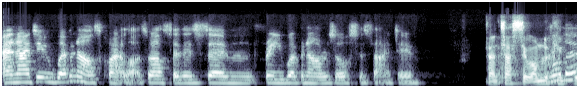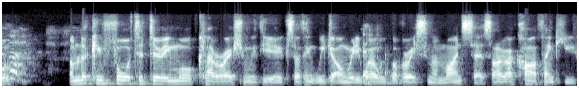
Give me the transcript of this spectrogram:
And I do webinars quite a lot as well. So there's um, free webinar resources that I do. Fantastic. I'm looking forward. I'm looking forward to doing more collaboration with you because I think we get on really Definitely. well. We've got very similar mindsets. I, I can't thank you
